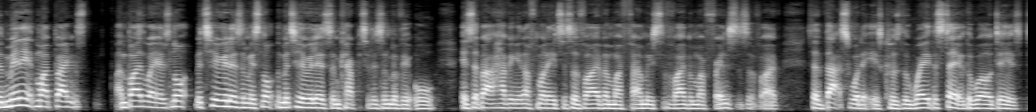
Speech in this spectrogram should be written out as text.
the minute my banks and by the way, it's not materialism, it's not the materialism, capitalism of it all. It's about having enough money to survive and my family survive and my friends to survive. So that's what it is. Because the way the state of the world is,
